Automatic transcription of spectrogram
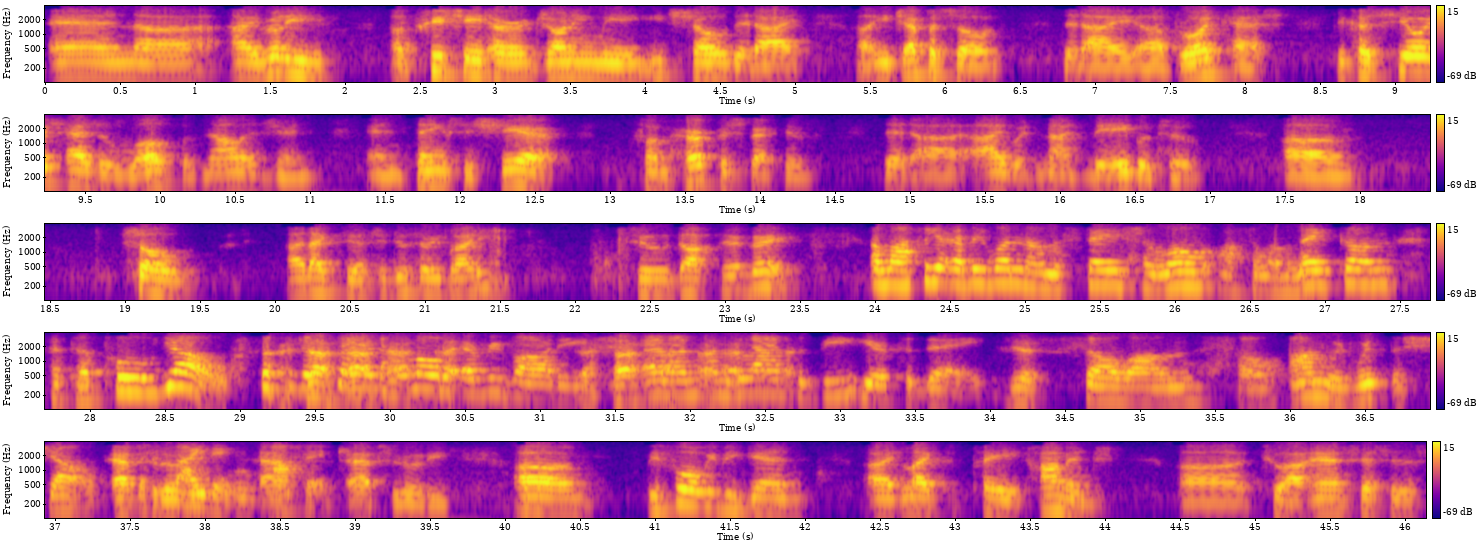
and uh, I really appreciate her joining me each show that I, uh, each episode that I uh, broadcast because she always has a wealth of knowledge and, and things to share from her perspective that uh, I would not be able to. Um, so I'd like to introduce everybody to Dr. Gray. Alafia, everyone. Namaste. Shalom. Assalamu alaikum. Hatapu. Yo. Just saying hello to everybody. And I'm, I'm glad to be here today. Yes. So, um, so onward with the show. Absolutely. Exciting topic. Absolutely. Um, before we begin, I'd like to pay homage uh, to our ancestors,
